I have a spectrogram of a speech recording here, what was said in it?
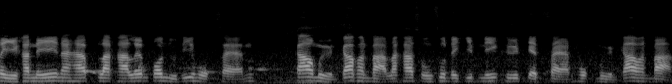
สี่คันนี้นะครับ ราคาเริ่มต้นอยู่ที่ 6 9 9 0 0 0 บาท ราคาสูงสุดในคลิปนี้คือ 7 6 9 0 0 0 บาท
